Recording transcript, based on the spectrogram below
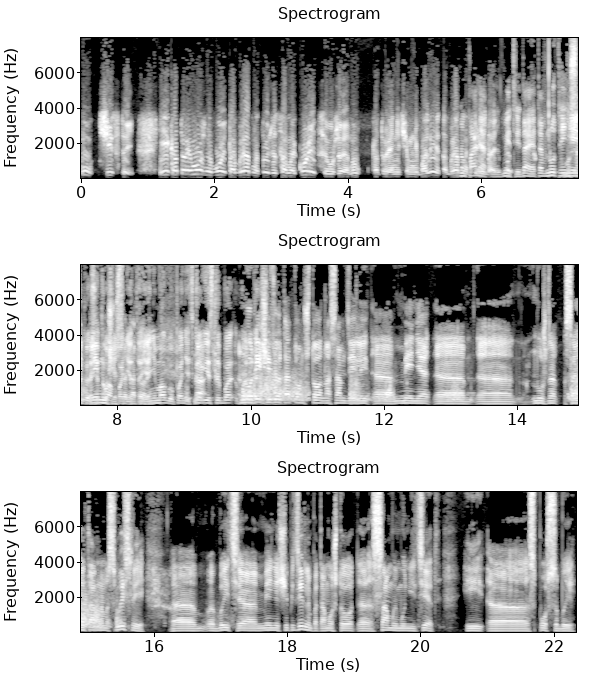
ну, чистый, и который можно будет обратно той же самой курице уже, ну, которая ничем не болеет, обратно Ну, понятно, передать. Дмитрий, да, это внутренние Мужик, преимущества, это которые... Я не могу понять, да. как, если... Но речь идет о том, что на самом деле э, менее э, э, нужно в санитарном смысле э, быть э, менее щепетильным, потому что э, сам иммунитет и э, способы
